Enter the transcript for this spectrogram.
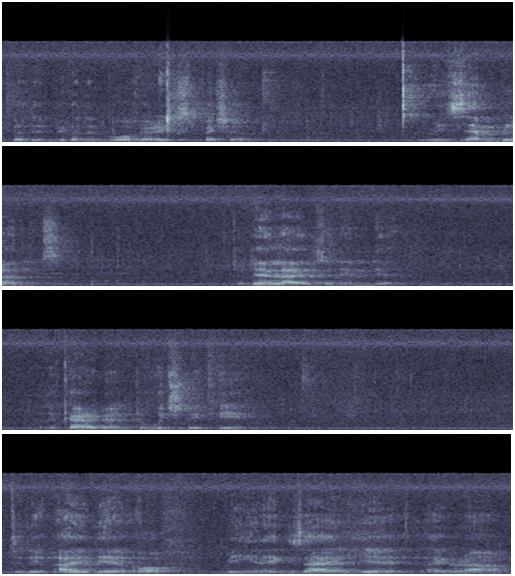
Because it, because it bore very special resemblance to their lives in India, the Caribbean to which they came, to the idea of being in exile here, like Ram,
